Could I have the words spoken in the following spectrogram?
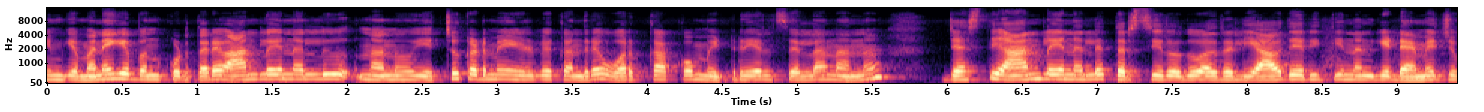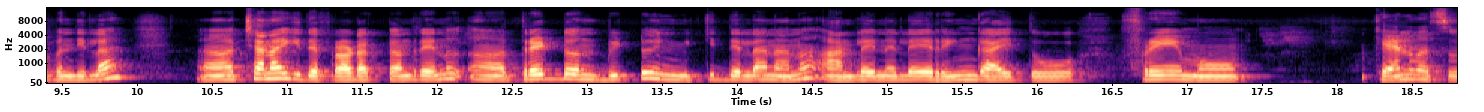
ನಿಮಗೆ ಮನೆಗೆ ಬಂದು ಕೊಡ್ತಾರೆ. ಆನ್ಲೈನಲ್ಲೂ ನಾನು ಹೆಚ್ಚು ಕಡಿಮೆ ಹೇಳ್ಬೇಕಂದ್ರೆ ವರ್ಕ್ ಹಾಕೋ ಮೆಟೀರಿಯಲ್ಸ್ ಎಲ್ಲ ನಾನು ಜಾಸ್ತಿ ಆನ್ಲೈನಲ್ಲೇ ತರಿಸಿರೋದು. ಅದರಲ್ಲಿ ಯಾವುದೇ ರೀತಿ ನನಗೆ ಡ್ಯಾಮೇಜು ಬಂದಿಲ್ಲ. ಚೆನ್ನಾಗಿದೆ ಪ್ರಾಡಕ್ಟ್ ಅಂದ್ರೇನು ಥ್ರೆಡ್ ಒಂದು ಬಿಟ್ಟು ಇನ್ನು ಮಿಕ್ಕಿದ್ದೆಲ್ಲ ನಾನು ಆನ್ಲೈನಲ್ಲೇ ರಿಂಗ್ ಆಯಿತು, ಫ್ರೇಮು ಕ್ಯಾನ್ವಸ್ಸು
